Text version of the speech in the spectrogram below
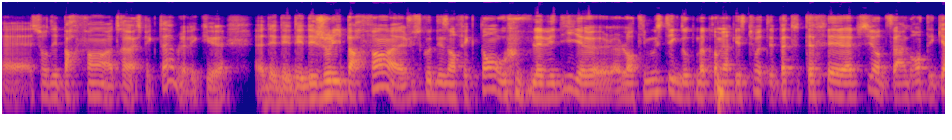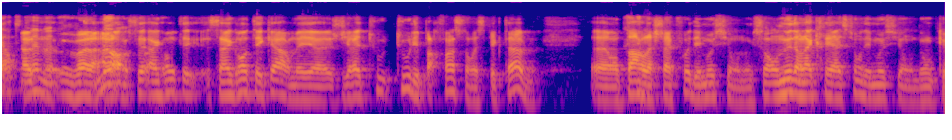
euh, sur des parfums euh, très respectables, avec des, des- des- jolis parfums, jusqu'aux désinfectants, où vous l'avez dit, l'anti-moustique. Donc ma première question n'était pas tout à fait absurde, c'est un grand écart tout de Ah, même Voilà, c'est un un grand écart, mais je dirais tous tous les parfums sont respectables. On parle à chaque fois d'émotions. Donc, on est dans la création d'émotions. Donc,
